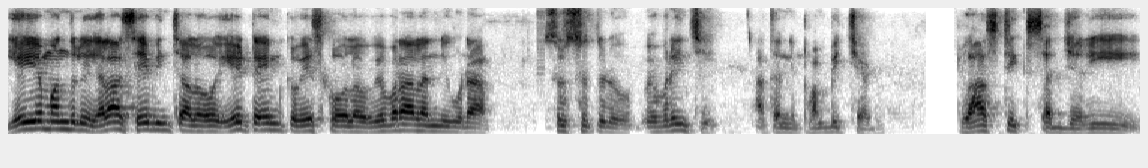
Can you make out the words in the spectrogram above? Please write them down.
ఏ ఏ మందులు ఎలా సేవించాలో ఏ టైంకి వేసుకోవాలో వివరాలన్నీ కూడా సుశ్రుతుడు వివరించి అతన్ని పంపించాడు. Plastic surgery.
